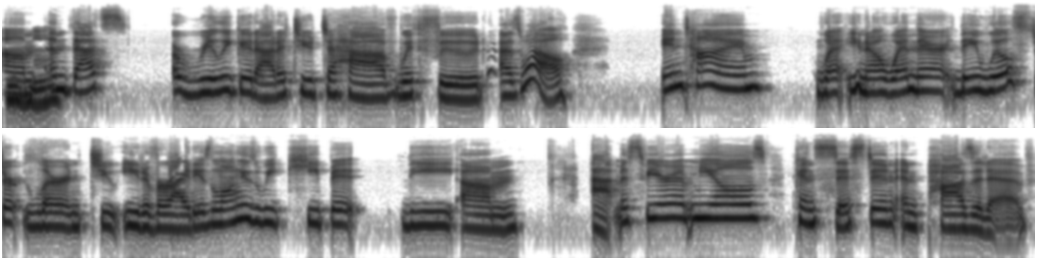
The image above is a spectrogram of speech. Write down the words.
Um, mm-hmm. and that's a really good attitude to have with food as well. In time when you know when they're they will start learn to eat a variety as long as we keep it the um atmosphere at meals consistent and positive,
